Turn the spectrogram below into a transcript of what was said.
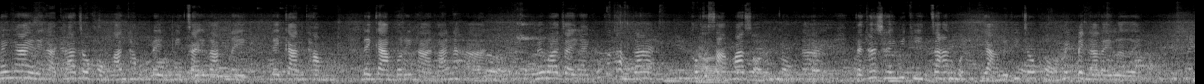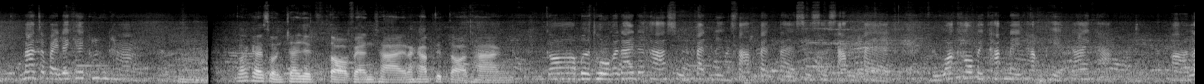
ง่ายๆเลยค่ะ ถ้าเจ้าของร้านทำเป็นมีใจรักในในการทำในการบริหารร้านอาหาร ไม่ว่าใจไงเขาก็ทำได้เขาก็สามารถสอนลูกน้องได้ แต่ถ้าใช้วิธีจ้างหมดทุกอย่างโดยที่เจ้าของไม่เป็นอะไรเลย น่าจะไปได้แค่ครึ่งทางค่ะถ้าใครสนใจจะติดต่อแฟรนไชายนะครับ ติดต่อทาง ก็เบอร์โทรก็ได้นะคะ 0813884438 หรือว่าเข้าไปทักในทางเพจได้ค่ะไล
